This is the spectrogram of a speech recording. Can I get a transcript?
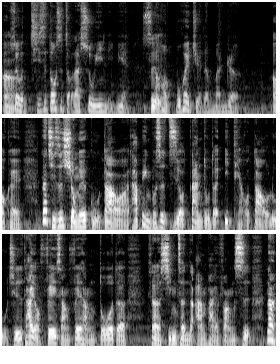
嗯，所以我其实都是走在树荫里面，然后不会觉得闷热。OK，那其实熊野古道啊，它并不是只有单独的一条道路，其实它有非常非常多的呃行程的安排方式。那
